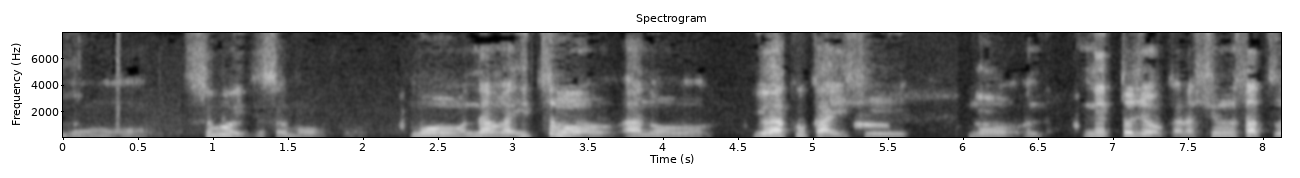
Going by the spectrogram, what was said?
もう、すごいですよ、もう。もう、なんか、いつも、あの、予約開始、もう、ネット上から瞬殺、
